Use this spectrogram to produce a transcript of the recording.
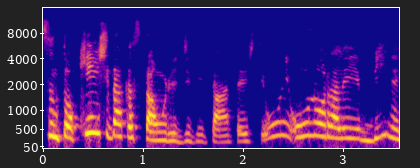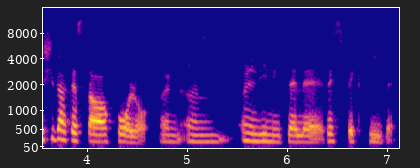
sunt ok și dacă stau în rigiditate, știi? Unii, unora le e bine și dacă stau acolo, în, în, în limitele respective.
